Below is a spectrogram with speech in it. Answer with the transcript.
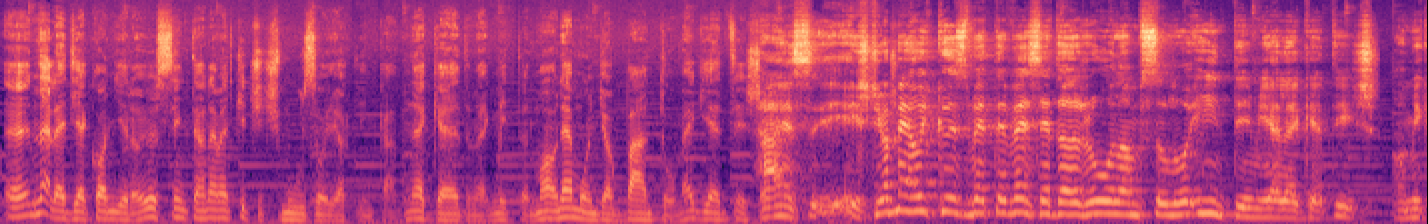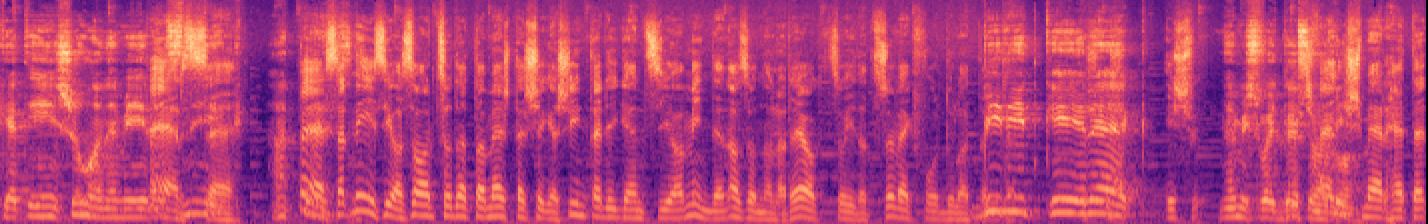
ne legyek annyira őszinte, hanem egy kicsit smúzoljak inkább neked, meg mit, ma nem mondjak bántó megjegyzéseket. Hát, és ja, mert hogy közben te veszed a rólam szóló intim jeleket is, amiket én soha nem éreznék. Persze, Hát persze, persze, hát nézi az arcodat a mesterséges intelligencia, minden azonnal a reakcióidat, szövegfordulatot. Birit kérek! És, és, nem is vagy És felismerhetet,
